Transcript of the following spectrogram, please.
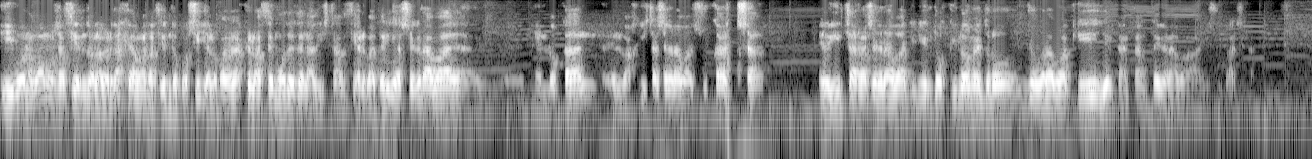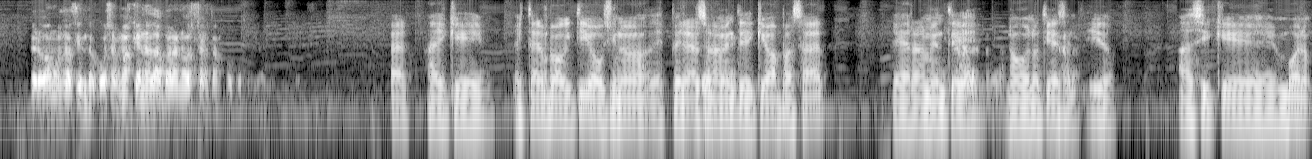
Y bueno, vamos haciendo, la verdad es que vamos haciendo cosillas. Lo que pasa es que lo hacemos desde la distancia. El batería se graba en el local, el bajista se graba en su casa, el guitarra se graba a 500 kilómetros, yo grabo aquí y el cantante graba en su casa. Pero vamos haciendo cosas, más que nada para no estar tampoco muy aburridos. Claro, hay que estar un poco activo, si no, esperar solamente de qué va a pasar, eh, realmente no, no tiene sentido. Así que, bueno,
